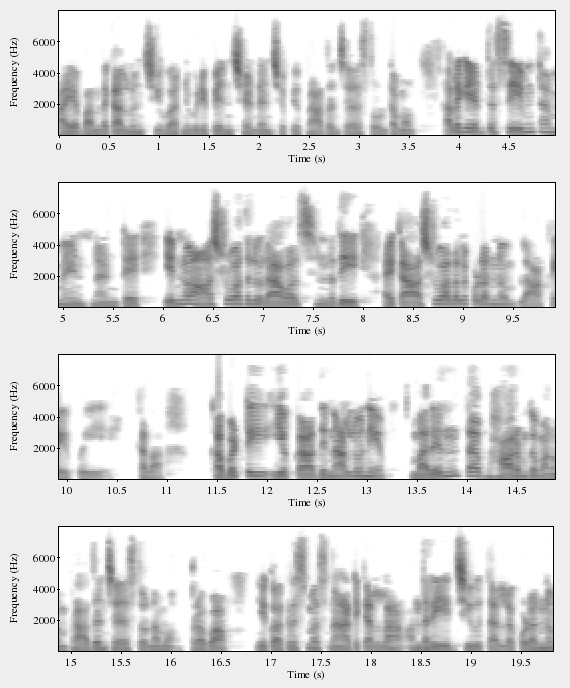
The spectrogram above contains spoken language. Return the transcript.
ఆయా బంధకాల నుంచి వారిని విడిపించండి అని చెప్పి ప్రార్థన చేస్తూ ఉంటాము. అలాగే అట్ ద సేమ్ టైం ఏంటంటే ఎన్నో ఆశీర్వాదాలు రావాల్సి ఉన్నది ఆ యొక్క ఆశీర్వాదాలు కూడాను బ్లాక్ అయిపోయాయి కదా. కాబట్టి ఈ యొక్క దినాల్లోని మరింత భారంగా మనం ప్రార్థన చేస్తున్నాము. ప్రభా ఈ యొక్క క్రిస్మస్ నాటికల్లా అందరి జీవితాల్లో కూడాను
